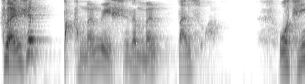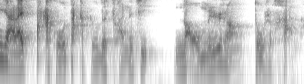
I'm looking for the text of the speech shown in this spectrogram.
转身把门卫室的门反锁了。我停下来，大口大口的喘着气，脑门上都是汗呐。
